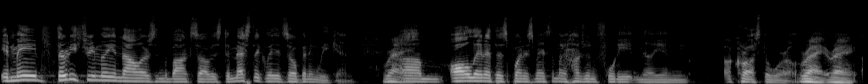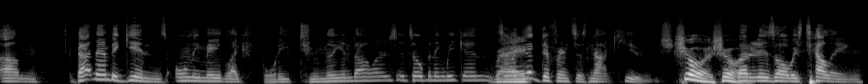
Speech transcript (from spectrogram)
it made thirty three million dollars in the box office domestically. Its opening weekend. Right. Um, all in at this point, it's made something one hundred forty eight million across the world. right, right. Um, Batman Begins only made like forty-two million dollars its opening weekend, so like that difference is not huge, Sure, sure. but it is always telling.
